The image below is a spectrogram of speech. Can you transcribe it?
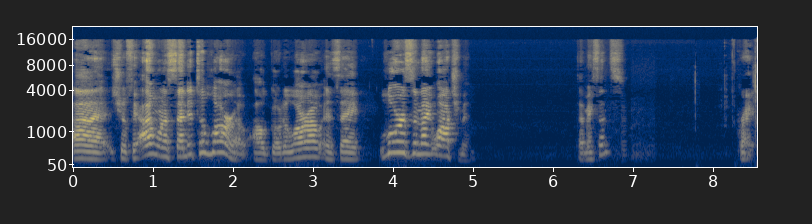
uh, she'll say, "I want to send it to Laura." I'll go to Laura and say, "Laura's the Night Watchman." That make sense? Great.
